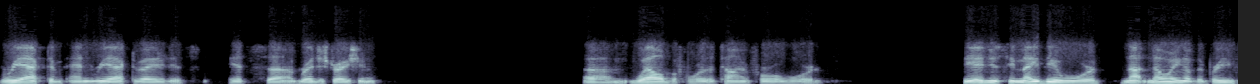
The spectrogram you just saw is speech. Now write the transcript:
reactive and reactivated its its uh, registration um, well before the time for award. The agency made the award not knowing of the brief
